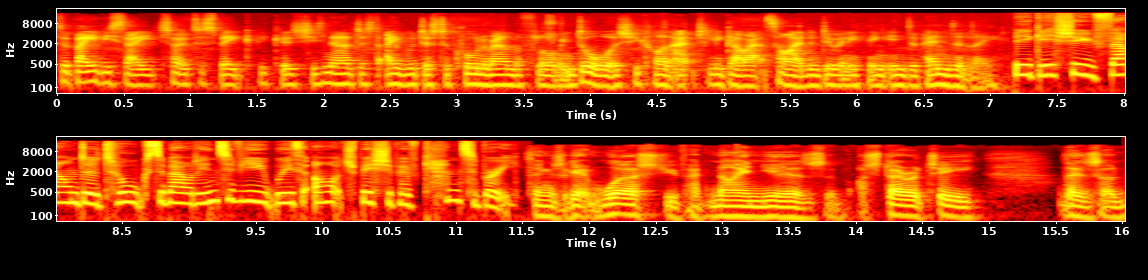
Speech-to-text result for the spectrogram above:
to baby stage, so to speak, because she's now just able just to crawl around the floor indoors. She can't actually go outside and do anything independently. Big Issue founder talks about interview with Archbishop of Canterbury. Things are getting worse. You've had nine years of austerity. There's a,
